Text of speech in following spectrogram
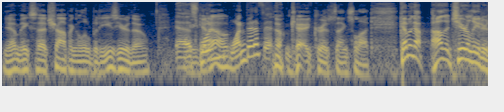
Yeah, it makes that shopping a little bit easier, though. Yeah, that's one, one benefit. Okay, Chris, thanks a lot. Coming up, how the cheerleaders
